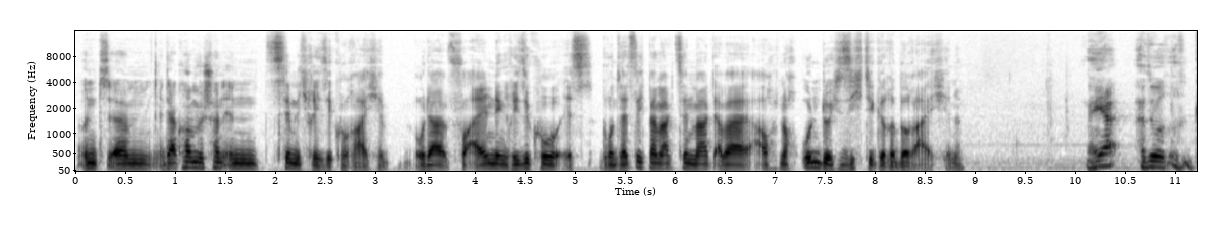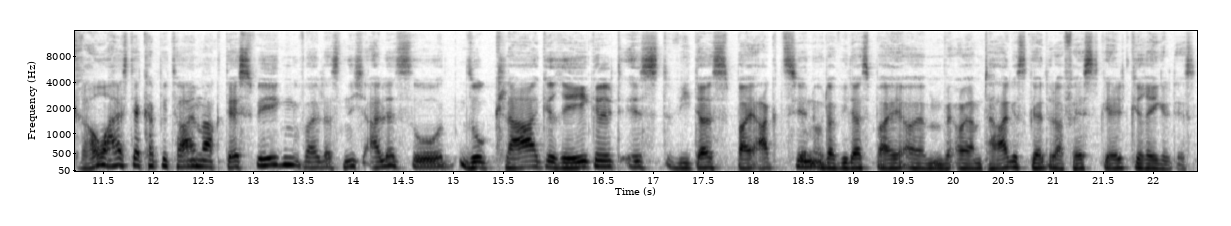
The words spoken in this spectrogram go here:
Und ähm, da kommen wir schon in ziemlich risikoreiche oder vor allen Dingen Risiko ist grundsätzlich beim Aktienmarkt, aber auch noch undurchsichtigere Bereiche. Ne? Naja, also grau heißt der Kapitalmarkt deswegen, weil das nicht alles so, so klar geregelt ist, wie das bei Aktien oder wie das bei ähm, eurem Tagesgeld oder Festgeld geregelt ist.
